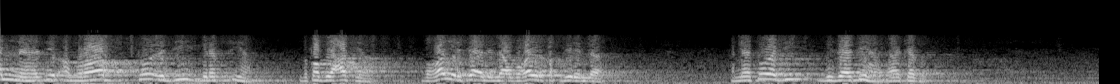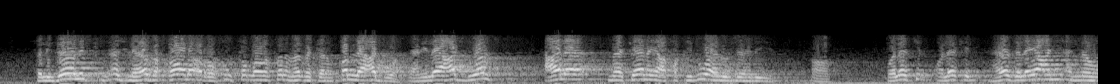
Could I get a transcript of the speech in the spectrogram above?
أن هذه الأمراض تعدي بنفسها. بطبيعتها بغير فعل الله وبغير تقدير الله. أنها تعدي بذاتها هكذا. فلذلك من أجل هذا قال الرسول صلى الله عليه وسلم هذا كلام قال لا عدوى. يعني لا عدوى على ما كان يعتقدوه أهل الجاهلية. آه. ولكن, ولكن هذا لا يعني أنه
